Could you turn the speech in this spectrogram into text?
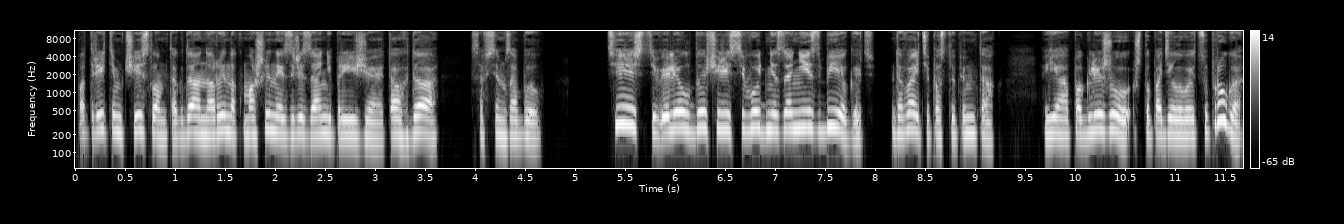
по третьим числам, тогда на рынок машина из Рязани приезжает. Ах да, совсем забыл. Тесть велел дочери сегодня за ней сбегать. Давайте поступим так. Я погляжу, что поделывает супруга,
